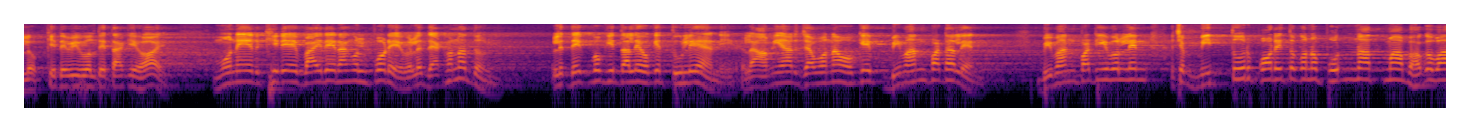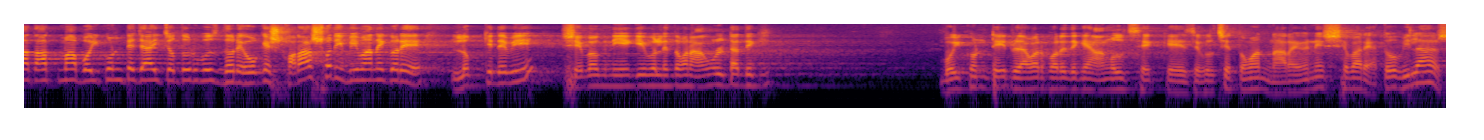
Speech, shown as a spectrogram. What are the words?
লক্ষ্মী দেবী বলতে, তা কি হয়? মনের ক্ষীরে বাইরের আঙুল পড়ে, বলে দেখো না তুমি। বলে দেখব কি তাহলে ওকে তুলে আনি। বলে আমি আর যাব না, ওকে বিমান পাঠালেন। বিমান পাঠিয়ে বললেন আচ্ছা মৃত্যুর পরে তো কোনো পুণ্যাত্মা ভগবত আত্মা বৈকুণ্ঠে যায় চতুর্ভুজ ধরে, ওকে সরাসরি বিমানে করে লক্ষ্মী দেবী সেবক নিয়ে গিয়ে বললেন, তোমার আঙুলটা দেখি। বৈকুণ্ঠে যাওয়ার পরে দেখে আঙুল ছেঁকে এসে বলছে, তোমার নারায়ণের সেবার এত বিলাস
